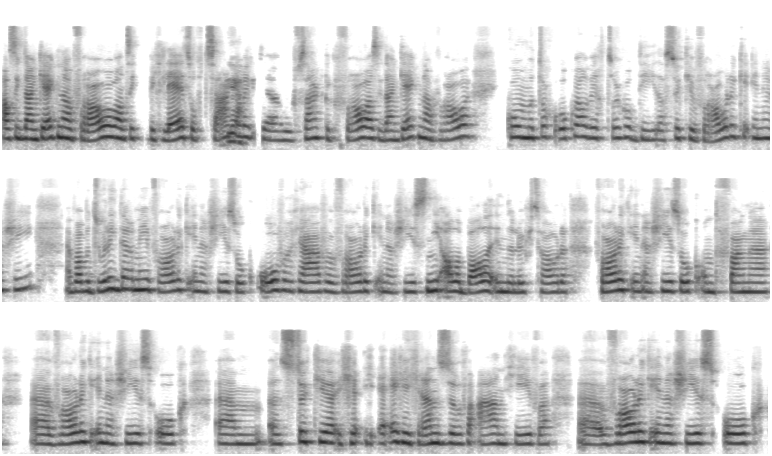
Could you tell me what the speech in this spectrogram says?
Als ik dan kijk naar vrouwen, want ik begeleid hoofdzakelijk, ja. uh, hoofdzakelijk vrouwen. Als ik dan kijk naar vrouwen, komen we toch ook wel weer terug op die, dat stukje vrouwelijke energie. En wat bedoel ik daarmee? Vrouwelijke energie is ook overgave. Vrouwelijke energie is niet alle ballen in de lucht houden. Vrouwelijke energie is ook ontvangen. Uh, vrouwelijke energie is ook um, een stukje je eigen grens durven aangeven. Uh, vrouwelijke energie is ook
